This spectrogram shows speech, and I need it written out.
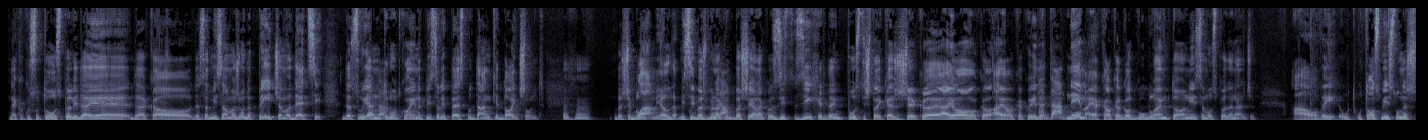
Nekako su to uspeli da je, da kao, da sad mi samo možemo da pričamo deci, da su u da, jednom da, da. trenutku oni napisali pesmu Danke Deutschland. Uh -huh baš je blam, jel da? Mislim, baš, bi onako, da. baš je onako ziher da im pustiš to i kažeš, je, kao, aj ovo, kao, aj ovo kako ide. A da. Nema, ja kao kad god googlujem to nisam uspeo da nađem. A ovaj, u, u tom smislu naš,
